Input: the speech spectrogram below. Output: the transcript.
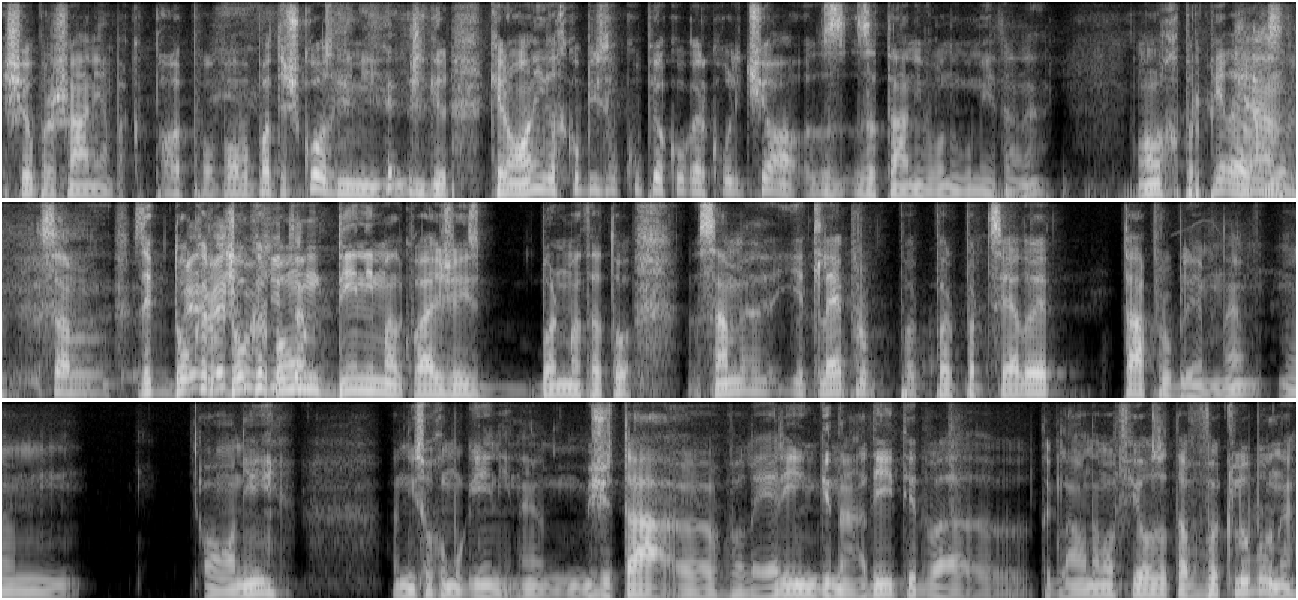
Še vprašanje, ampak pa, pa, pa, pa težko z njimi, igr, ker oni lahko v bistvu kupijo kogarkoli če za ta nivo nogometa. ne. Oni lahko pripeljejo. Ja. Sam, Zdaj, dokler, veš, dokler bo on denimal, kaj že iz Brnmata, to sam je tle, pri pr, pr, pr celu je ta problem. ne. Um, oni niso homogeni. Ne. Že ta uh, Valerij in Gnadi, ti dva uh, ta glavna mafiozota v klubu, ne,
